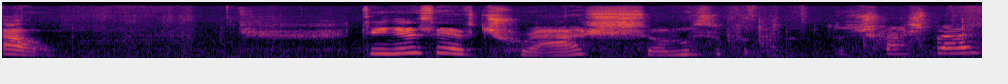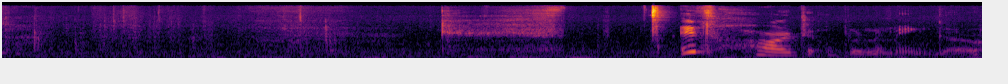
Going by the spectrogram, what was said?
Ow. Do you guys have trash? So I'm just gonna put the trash bag. It's hard to open a mango.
